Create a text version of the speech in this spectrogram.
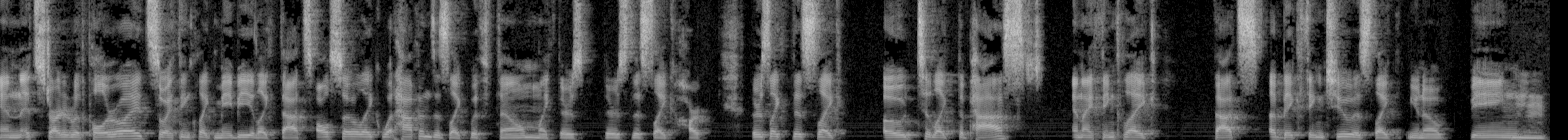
and it started with polaroid so i think like maybe like that's also like what happens is like with film like there's there's this like heart there's like this like ode to like the past and i think like that's a big thing too is like you know being mm,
